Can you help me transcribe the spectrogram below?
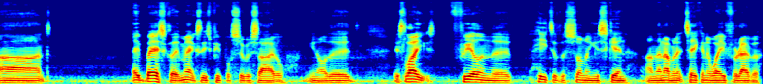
and it basically it makes these people suicidal. You know, it's like feeling the heat of the sun on your skin and then having it taken away forever,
